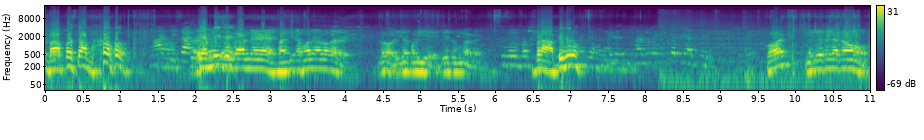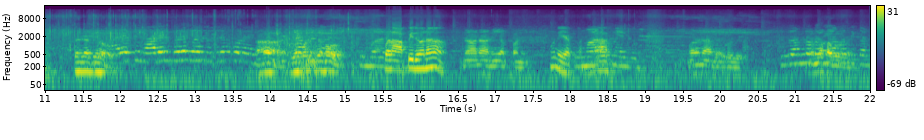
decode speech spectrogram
વાપસ તો આપો. એમની છે પણ આપી દો कौन मैं देते जाता हूँ चल जाते हो हाँ ये पड़ी देखो પણ આપી દો ને ना ना नहीं अपनी શું નહીં આપવા મને ના દે બોલે તમને ખબર હોય.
